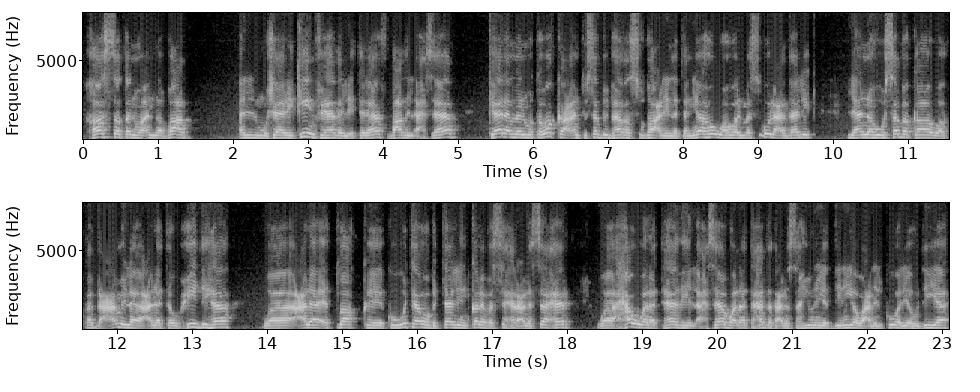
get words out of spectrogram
خاصة وأن بعض المشاركين في هذا الائتلاف بعض الأحزاب كان من المتوقع أن تسبب هذا الصداع لنتنياهو وهو المسؤول عن ذلك لأنه سبق وقد عمل على توحيدها وعلى إطلاق قوتها وبالتالي انقلب السحر على الساحر وحولت هذه الأحزاب وأنا أتحدث عن الصهيونية الدينية وعن القوى اليهودية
